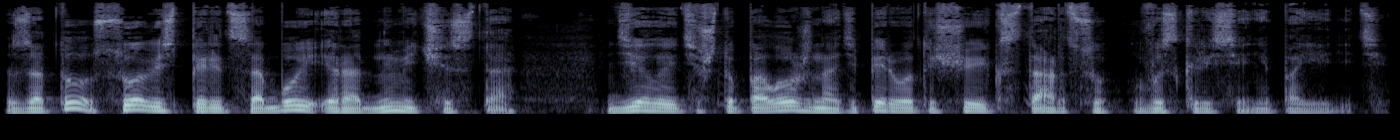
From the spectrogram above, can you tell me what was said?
Зато совесть перед собой и родными чиста – делаете, что положено, а теперь вот еще и к старцу в воскресенье поедете.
